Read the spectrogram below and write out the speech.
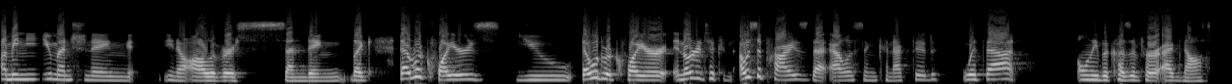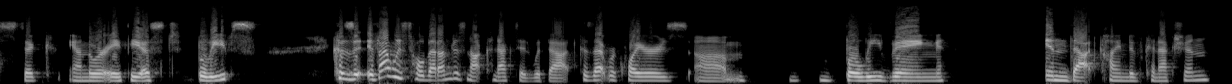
i mean you mentioning you know oliver sending like that requires you that would require in order to i was surprised that allison connected with that only because of her agnostic and or atheist beliefs. Because if i was told that i'm just not connected with that because that requires um believing in that kind of connection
